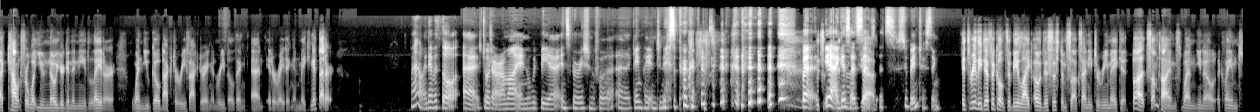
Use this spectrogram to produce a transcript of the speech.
account for what you know you're going to need later when you go back to refactoring and rebuilding and iterating and making it better Wow, I never thought uh, George R. R. Martin would be an inspiration for uh, gameplay engineers and programmers. but It's- yeah, I guess that's, yeah. that's that's super interesting. it's really difficult to be like oh this system sucks i need to remake it but sometimes when you know acclaimed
